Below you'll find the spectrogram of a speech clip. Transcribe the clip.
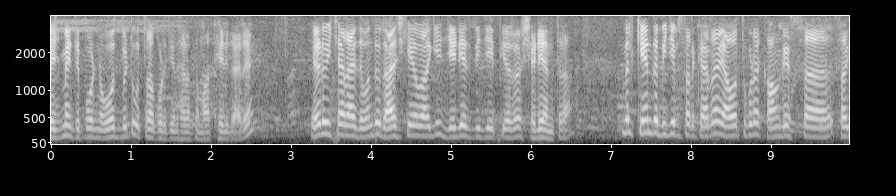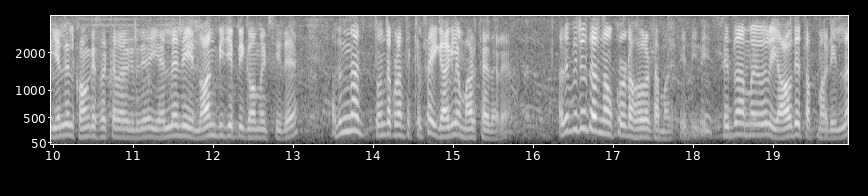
ಜಡ್ಜ್ಮೆಂಟ್ ರಿಪೋರ್ಟ್ನ ಓದ್ಬಿಟ್ಟು ಉತ್ತರ ಕೊಡ್ತೀನಿ ಅಂತ ಮಾತು ಹೇಳಿದ್ದಾರೆ. ಎರಡು ವಿಚಾರ ಇದೆ. ಒಂದು, ರಾಜಕೀಯವಾಗಿ J D S B J ಪಿಯವರ ಷಡ್ಯಂತ್ರ. ಆಮೇಲೆ ಕೇಂದ್ರ ಬಿ ಜೆ ಪಿ ಸರ್ಕಾರ ಯಾವತ್ತೂ ಕೂಡ ಕಾಂಗ್ರೆಸ್ ಎಲ್ಲೆಲ್ಲಿ ಕಾಂಗ್ರೆಸ್ ಸರ್ಕಾರಗಳಿದೆ ಎಲ್ಲೆಲ್ಲಿ non B J P governments ಇದೆ, ಅದನ್ನು ತೊಂದರೆ ಕೊಡೋಂಥ ಕೆಲಸ ಈಗಾಗಲೇ ಮಾಡ್ತಾ ಇದ್ದಾರೆ. ಅದ್ರ ವಿರುದ್ಧ ನಾವು ಕೂಡ ಹೋರಾಟ ಮಾಡ್ತಿದ್ದೀವಿ ಸಿದ್ದರಾಮಯ್ಯ ಅವರು ಯಾವುದೇ ತಪ್ಪು ಮಾಡಿಲ್ಲ.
